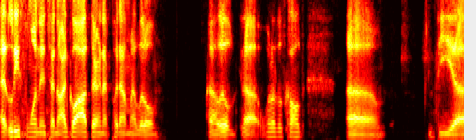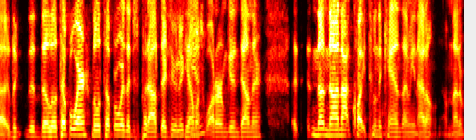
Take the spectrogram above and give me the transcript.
at least one inch i know i'd go out there and i put down my little uh, little uh, what are those called uh, the, uh, the the the little Tupperware, little Tupperwares I just put out there just to Tuna see how much water I'm getting down there. Uh, No, no, not quite tuna cans. I mean, I don't, I'm not a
